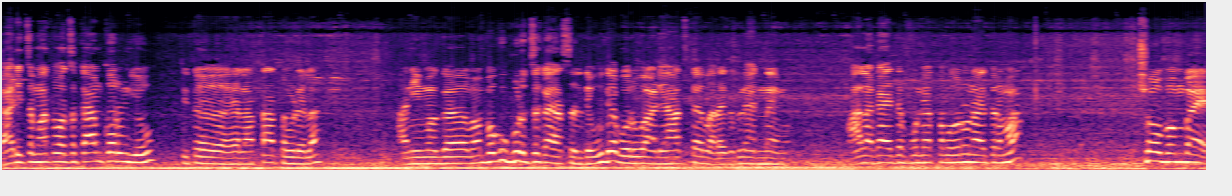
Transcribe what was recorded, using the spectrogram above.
गाडीचं महत्वाचं काम करून घेऊ. तिथं ह्याला तातवडेला. आणि मग मग बघू पुढचं काय असेल ते. उद्या भरू गाडी. आज काय भरायचं प्लॅन नाही मग. आला काय तर पुण्यात भरून आहे तर मग शो बंबई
